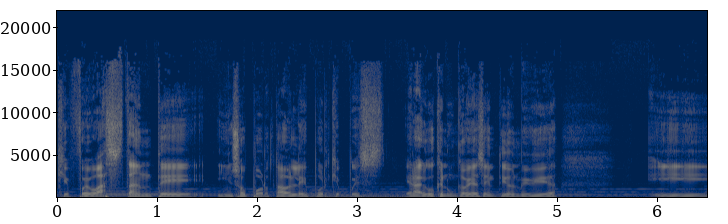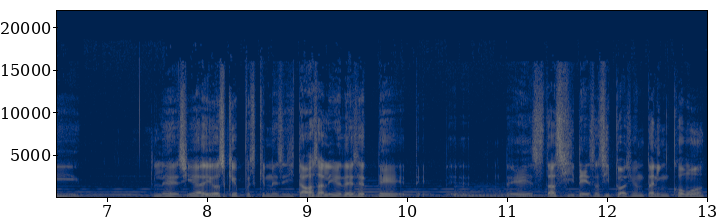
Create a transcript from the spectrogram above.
que fue bastante insoportable porque pues era algo que nunca había sentido en mi vida. Y le decía a Dios que pues que necesitaba salir de, ese, de, esta, de esa situación tan incómoda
